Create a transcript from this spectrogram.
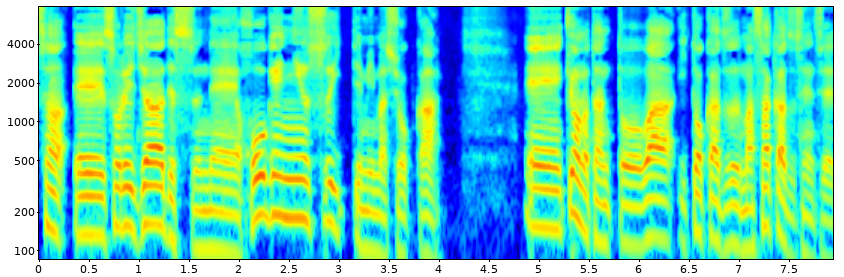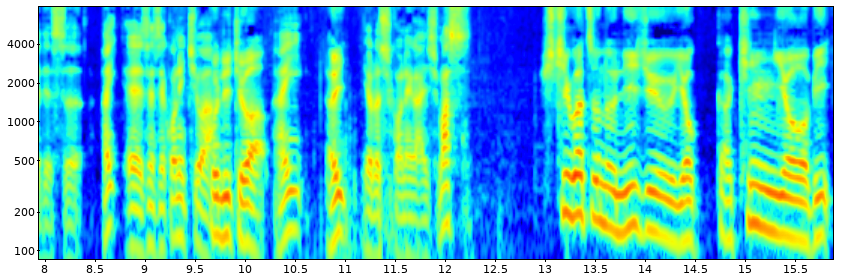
さあ、えー、それじゃあですね、方言ニュースいってみましょうか。えー、今日の担当は糸数正和先生です。はい、えー、先生こんにちは。こんにちは。はい。はい。よろしくお願いします。7月の24日金曜日、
